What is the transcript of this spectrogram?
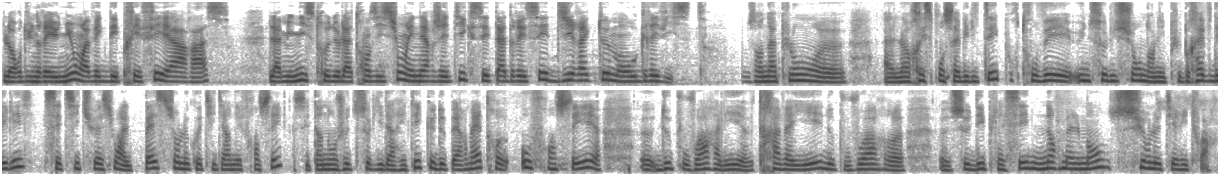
Lors d'une réunion avec des préfets à Arras, la ministre de la Transition énergétique s'est adressée directement aux grévistes. Nous en appelons euh, à leur responsabilité pour trouver une solution dans les plus brefs délais. Cette situation, elle pèse sur le quotidien des Français. C'est un enjeu de solidarité que de permettre aux Français euh, de pouvoir aller euh, travailler, de pouvoir se déplacer normalement sur le territoire.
